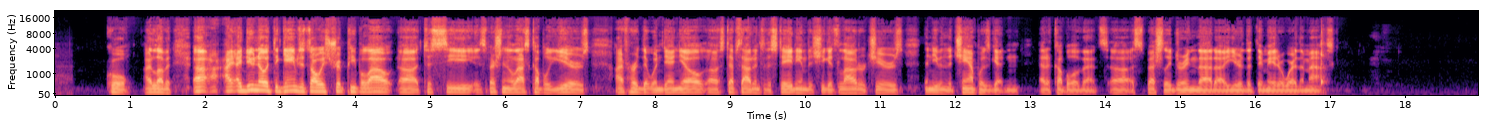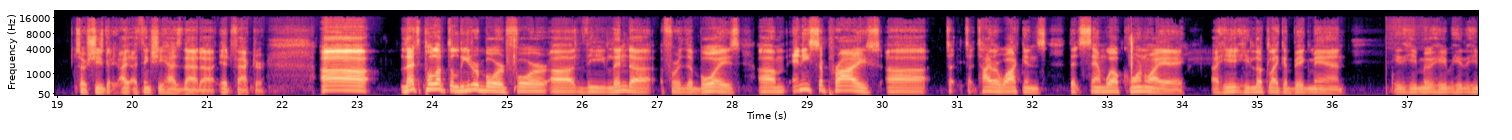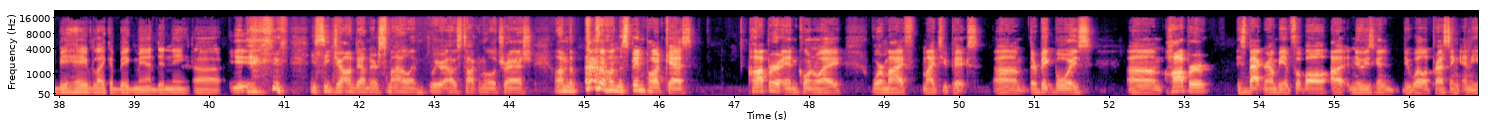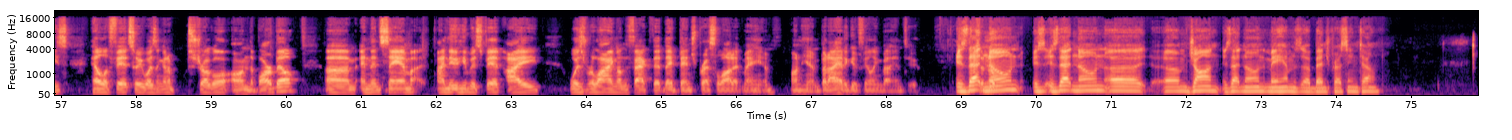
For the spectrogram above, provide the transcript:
Cool, I love it. Uh, I I do know at the games it's always tripped people out uh, to see, especially in the last couple years. I've heard that when Danielle uh, steps out into the stadium, that she gets louder cheers than even the champ was getting at a couple events, uh, especially during that uh, year that they made her wear the mask. So she's, I, I think she has that uh, it factor. Uh, let's pull up the leaderboard for uh, the Linda for the boys. Um, any surprise, uh, t- t- Tyler Watkins, that Samuel Cornway, uh, he he looked like a big man. He he moved, he he he behaved like a big man, didn't he? Uh, You, you see John down there smiling. We were I was talking a little trash on the on the spin podcast. Hopper and Cornway were my my two picks. Um, they're big boys. Um, Hopper, his background being football, I knew he's going to do well at pressing, and he's hella fit, so he wasn't going to struggle on the barbell. Um, and then Sam, I knew he was fit. I was relying on the fact that they bench press a lot at Mayhem on him, but I had a good feeling about him too. is that So no- known? Is is that known? Uh, um, John, is that known? Mayhem's uh, bench pressing town.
